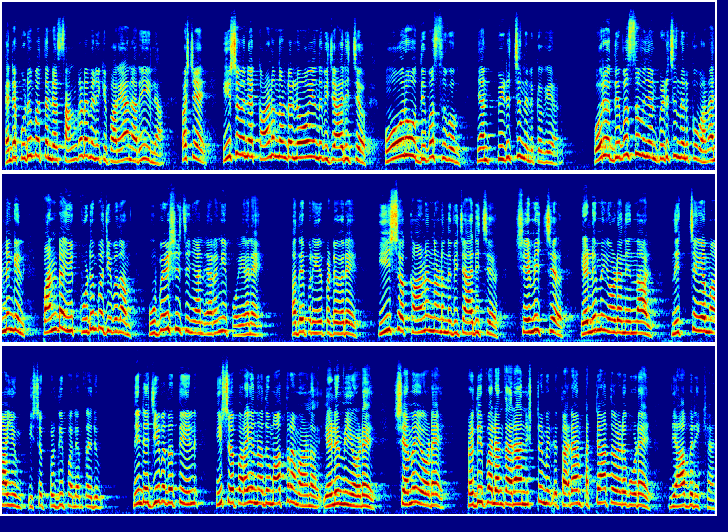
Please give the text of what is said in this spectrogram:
എന്റെ കുടുംബത്തിന്റെ സങ്കടം എനിക്ക് പറയാൻ അറിയില്ല. പക്ഷേ ഈശോ എന്നെ കാണുന്നുണ്ടല്ലോ എന്ന് വിചാരിച്ച് ഓരോ ദിവസവും ഞാൻ പിടിച്ചു നിൽക്കുകയാണ്. ഓരോ ദിവസവും ഞാൻ പിടിച്ചു നിൽക്കുവാണ്. അല്ലെങ്കിൽ പണ്ട് ഈ കുടുംബജീവിതം ഉപേക്ഷിച്ച് ഞാൻ ഇറങ്ങിപ്പോയേനെ. അതേ പ്രിയപ്പെട്ടവരെ ഈശോ കാണുന്നുണ്ടെന്ന് വിചാരിച്ച് ക്ഷമിച്ച് എളിമയോടെ നിന്നാൽ നിശ്ചയമായും ഈശോ പ്രതിഫലം തരും. നിന്റെ ജീവിതത്തിൽ ഈശോ പറയുന്നത് മാത്രമാണ് എളിമയോടെ ക്ഷമയോടെ പ്രതിഫലം തരാൻ ഇഷ്ടമില്ല തരാൻ പറ്റാത്തവരുടെ കൂടെ വ്യാപരിക്കാൻ.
